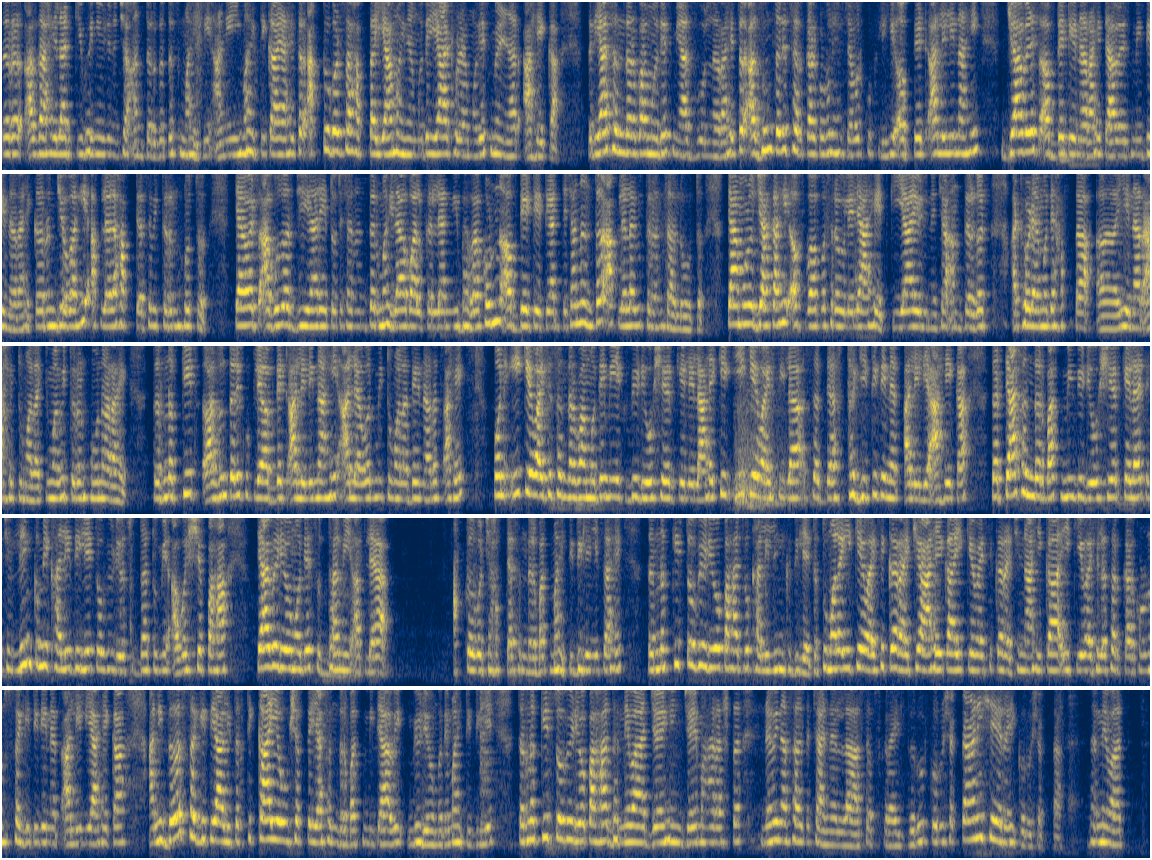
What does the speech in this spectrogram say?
तर आज आहे लाडकी बहीण योजनेच्या अंतर्गतच माहिती. आणि ही माहिती काय आहे? तर ऑक्टोबरचा हप्ता या महिन्यामध्ये या आठवड्यामध्येच मिळणार आहे का? तर या संदर्भामध्येच मी आज बोलणार आहे. तर अजून तरी सरकारकडून ह्याच्यावर कुठलीही अपडेट आलेली नाही. ज्या वेळेस अपडेट येणार आहे त्यावेळेस मी देणार आहे. कारण जेव्हाही आपल्याला हप्त्याचं वितरण होतं त्यावेळेस अगोदर जी आर येतो त्याच्यानंतर महिला बालकल्याण विभागाकडून अपडेट येते आणि त्याच्यानंतर आपल्याला वितरण चालू होतं. त्यामुळे ज्या काही अफवा पसरवलेल्या आहेत की या योजनेच्या अंतर्गत आठवड्यामध्ये हप्ता येणार आहे तुम्हाला किंवा वितरण होणार आहे. तर नक्कीच अजून तरी कुठली अपडेट आलेली नाही आल्यावर मी तुम्हाला देणारच आहे. पण ई केवायसी संदर्भामध्ये मी एक व्हिडिओ शेअर केलेला आहे की ई केवायसीला सध्या स्थगिती देण्यात आलेली आहे का? तर त्या संदर्भात मी व्हिडिओ शेअर केलाय. त्याची लिंक मी खाली दिली आहे. तो व्हिडिओ सुद्धा तुम्ही अवश्य पहा. त्या व्हिडिओमध्ये सुद्धा मी आपल्या अक्टोबरच्या हप्त्यासंदर्भात माहिती दिलेलीच आहे. तर नक्कीच तो व्हिडिओ पहा जो खाली लिंक दिली आहे तर तुम्हाला ई केवायसी करायची आहे का ई केवायसी करायची नाही का ई केवायसीला सरकारकडून स्थगिती देण्यात आलेली आहे का? आणि जर स्थगिती आली तर ती काय येऊ शकते? या संदर्भात मी त्या व्हिडिओमध्ये माहिती दिली तर नक्कीच तो व्हिडिओ पहा. धन्यवाद. जय हिंद जय महाराष्ट्र. नवीन असाल तर चॅनलला सबस्क्राईब जरूर करू शकता आणि शेअरही करू शकता. धन्यवाद.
